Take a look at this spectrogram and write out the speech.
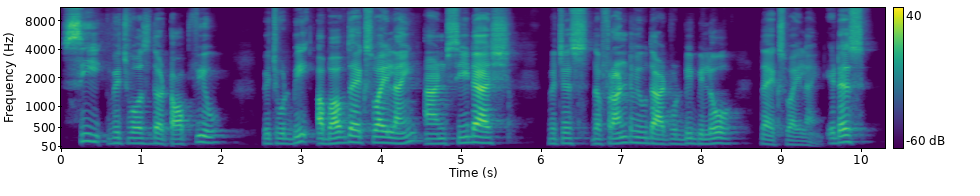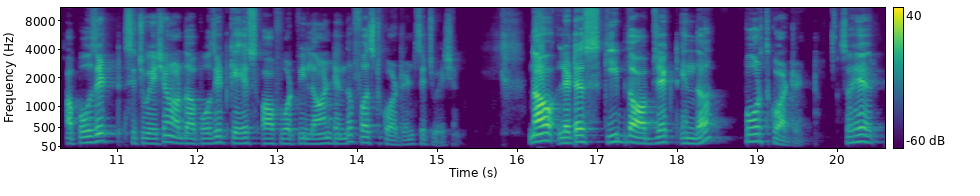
C which was the top view which would be above the xy line and C dash which is the front view that would be below the xy line. It is opposite situation or the opposite case of what we learnt in the first quadrant situation. Now let us keep the object in the fourth quadrant. So here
